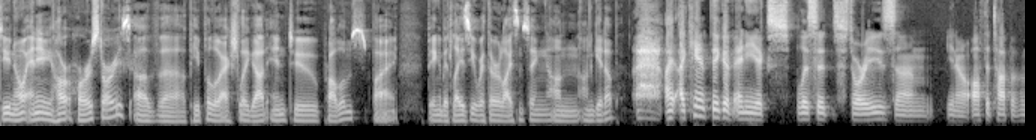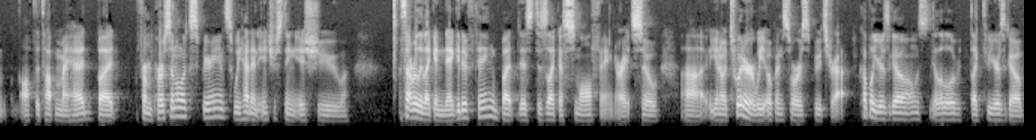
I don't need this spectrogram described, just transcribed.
Do you know any hor horror stories of uh, people who actually got into problems by being a bit lazy with their licensing on on GitHub? I, I can't think of any explicit stories. Um, you know, off the top of off the top of my head, but from personal experience, we had an interesting issue. It's not really like a negative thing, but this, this is like a small thing, right? So, uh, you know, Twitter, we open source Bootstrap a couple years ago, almost a little over like two years ago.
